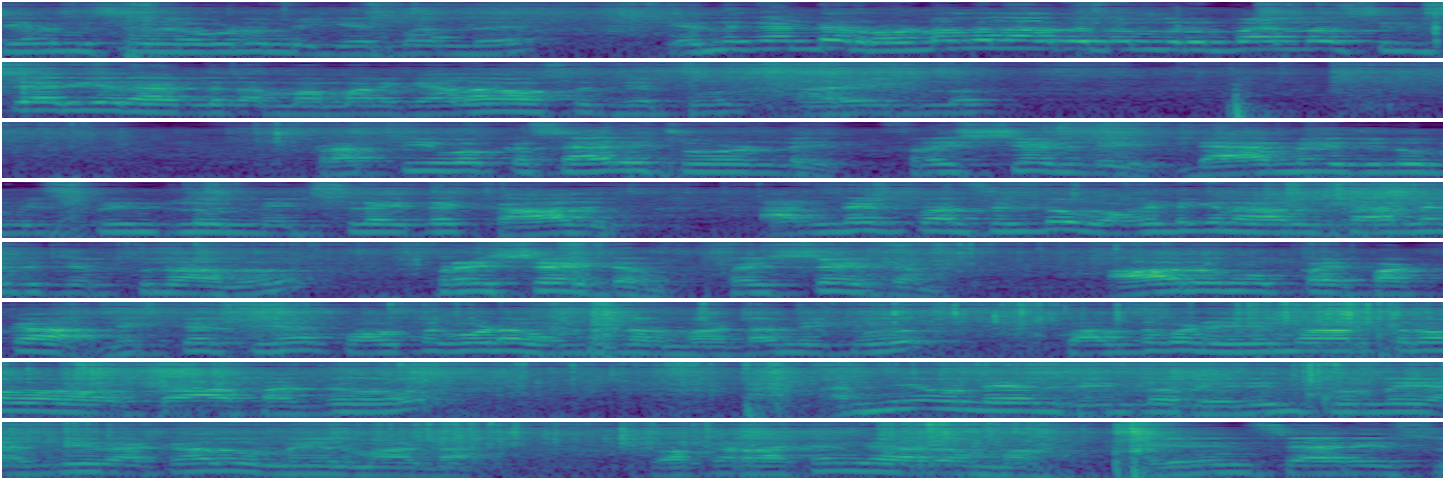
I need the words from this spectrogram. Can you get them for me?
చీర మిస్ అయినా కూడా మీకు ఇబ్బంది. ఎందుకంటే రెండు వందల నలభై తొమ్మిది రూపాయల్లో సిల్క్ శారీ రావట్లేదమ్మా. మనకి ఎలా వస్తుంది చెప్పు ఆ రేట్లో? ప్రతి ఒక్క శారీ చూడండి ఫ్రెష్ అండి. డ్యామేజ్లు మిస్ప్రింట్లు మిక్స్లు అయితే కాదు. హండ్రెడ్ పర్సెంట్ ఒకటికి నాలుగు సార్లు అయితే చెప్తున్నాను. ఫ్రెష్ ఐటమ్ ఫ్రెష్ ఐటమ్ ఆరు ముప్పై పక్క నిక్కచ్చిగా కొలత కూడా ఉంటుందన్నమాట. మీకు కొలత కూడా ఏమాత్రం తగ్గదు. అన్నీ ఉన్నాయండి దీంట్లో. లెనిన్స్ ఉన్నాయి అన్ని రకాలు ఉన్నాయన్నమాట. ఒక రకం కాదమ్మా లెనిన్ శారీస్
